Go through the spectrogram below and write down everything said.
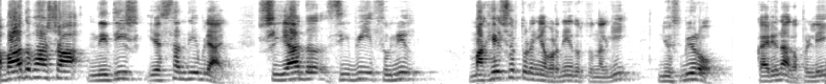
Abad Bhasha Nitheesh S Sandeep Lal Shiyad C B Sunil Maheshwar തുടങ്ങിയവർ നേതൃത്വം നൽകി. News bureau Karunagappally.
